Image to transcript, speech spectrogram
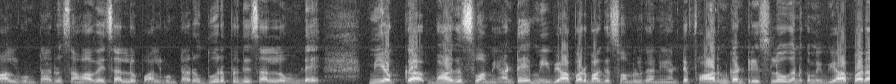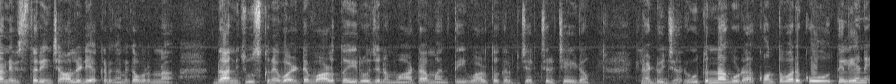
పాల్గొంటారు సమావేశాల్లో పాల్గొంటారు దూర ప్రదేశాల్లో ఉండే మీ యొక్క భాగస్వామి అంటే మీ వ్యాపార భాగస్వాములు కానీ అంటే ఫారిన్ కంట్రీస్లో కనుక మీ వ్యాపారాన్ని విస్తరించి ఆల్రెడీ అక్కడ కనుక ఎవరన్నా దాన్ని చూసుకునే వాళ్ళంటే వాళ్ళతో ఈ రోజున మాట మంతి వాళ్ళతో కలిపి చర్చలు చేయడం ఇలాంటివి జరుగుతున్నా కూడా కొంతవరకు తెలియని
